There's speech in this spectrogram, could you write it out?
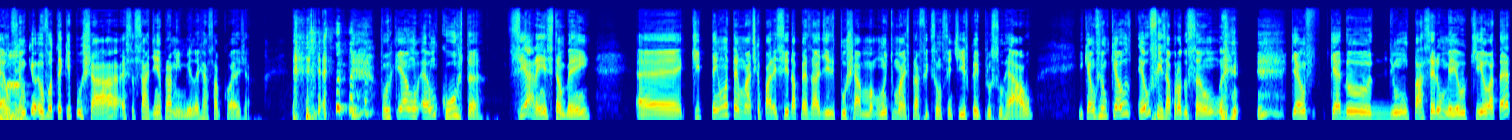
é um filme que eu, eu vou ter que puxar essa sardinha pra mim. Mila já sabe qual é já. Porque é um, é um curta, cearense também, é, que tem uma temática parecida, apesar de puxar muito mais pra ficção científica e pro surreal. E que é um filme que eu, eu fiz a produção, que é, um, que é do, de um parceiro meu, que eu até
